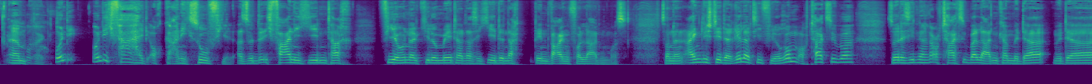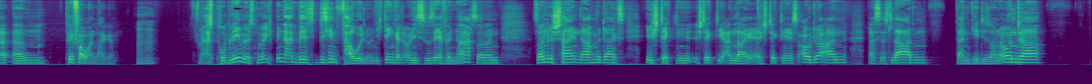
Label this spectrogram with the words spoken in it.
Ähm, Korrekt. und, und ich fahre halt auch gar nicht so viel. Also ich fahre nicht jeden Tag 400 Kilometer, dass ich jede Nacht den Wagen vollladen muss. Sondern eigentlich steht da relativ viel rum, auch tagsüber, so dass ich dann auch tagsüber laden kann mit der, mit der ähm, PV-Anlage. Mhm. Das Problem ist nur, ich bin ein bis- bisschen faul und ich denke halt auch nicht so sehr viel nach, sondern Sonne scheint nachmittags, ich stecke die, steck die Anlage, äh, steck das Auto an, lasse es laden, dann geht die Sonne unter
